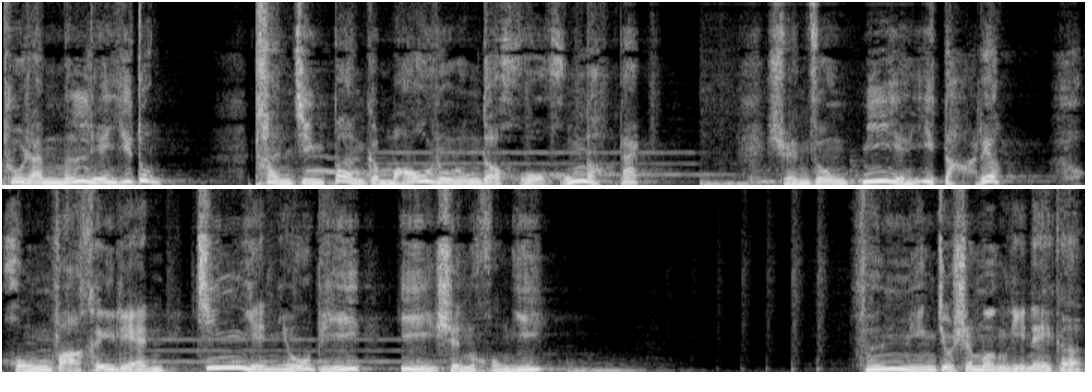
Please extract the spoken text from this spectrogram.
突然门帘一动，探进半个毛茸茸的火红脑袋。玄宗眯眼一打量。红发黑脸，金眼牛鼻，一身红衣，分明就是梦里那个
